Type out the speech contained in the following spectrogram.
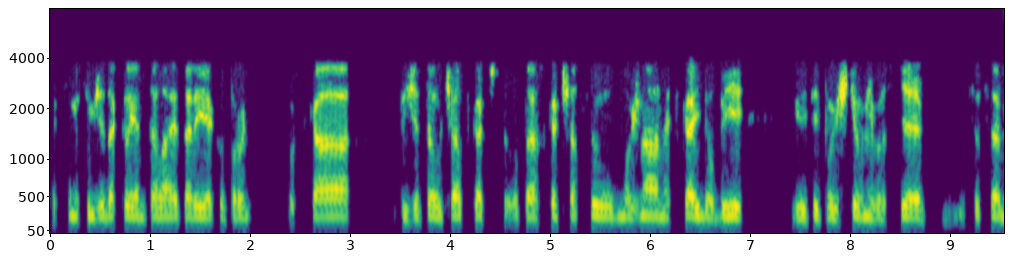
tak si myslím, že ta klientela je tady jako pro spíš je to otázka, otázka času, možná dneska i doby, kdy ty pojišťovny prostě se sem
